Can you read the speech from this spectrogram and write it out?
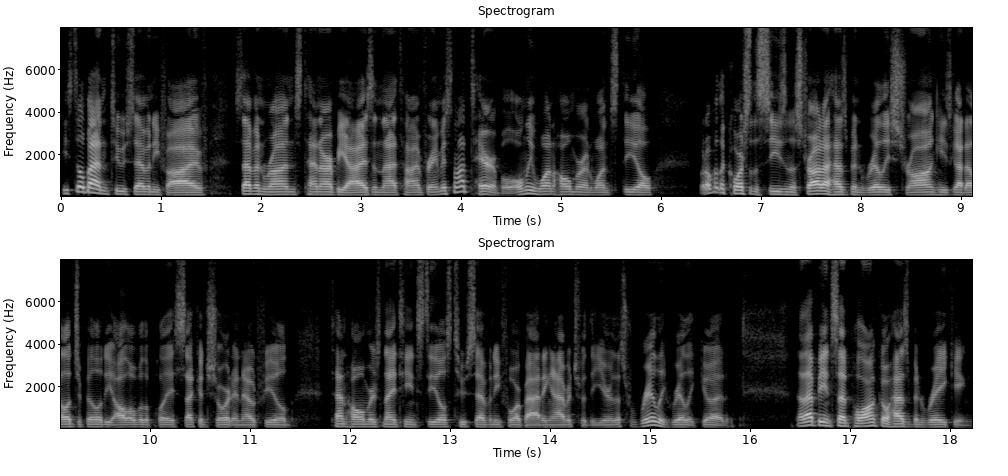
he's still batting 275, seven runs, 10 RBIs in that time frame. It's not terrible. Only one homer and one steal. But over the course of the season, Estrada has been really strong. He's got eligibility all over the place, second short and outfield, 10 homers, 19 steals, 274 batting average for the year. That's really, really good. Now, that being said, Polanco has been raking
